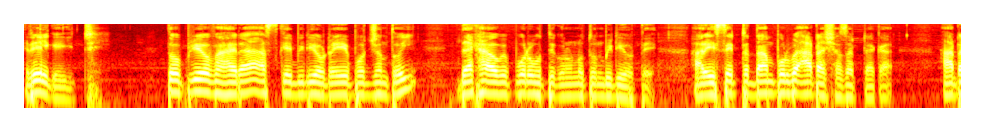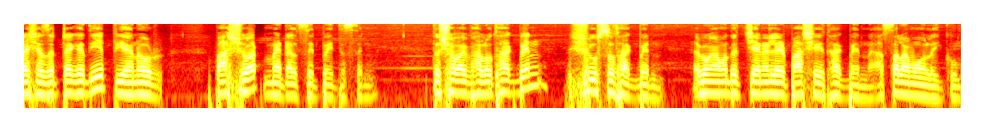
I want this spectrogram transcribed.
রেলগেট। তো প্রিয় ভাইরা, আজকের ভিডিওটা এ পর্যন্তই। দেখা হবে পরবর্তী কোনো নতুন ভিডিওতে। আর এই সেটটার দাম পড়বে আঠাশ হাজার টাকা। আঠাশ হাজার টাকা দিয়ে পিয়ানোর পাঁচশো আট মেটাল সেট পাইতেছেন। তো সবাই ভালো থাকবেন, সুস্থ থাকবেন এবং আমাদের চ্যানেলের পাশে থাকবেন। আসসালামু আলাইকুম।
